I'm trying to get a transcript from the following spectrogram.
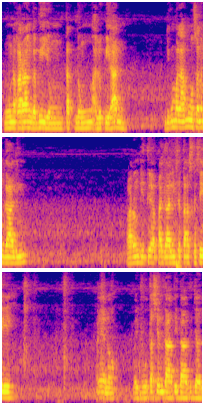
nung nakarang gabi yung tatlong alupihan. Hindi ko malaman kung saan ang galing. Parang dito yata galing sa taas kasi ayan o, may butas yan dati dati dyan.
